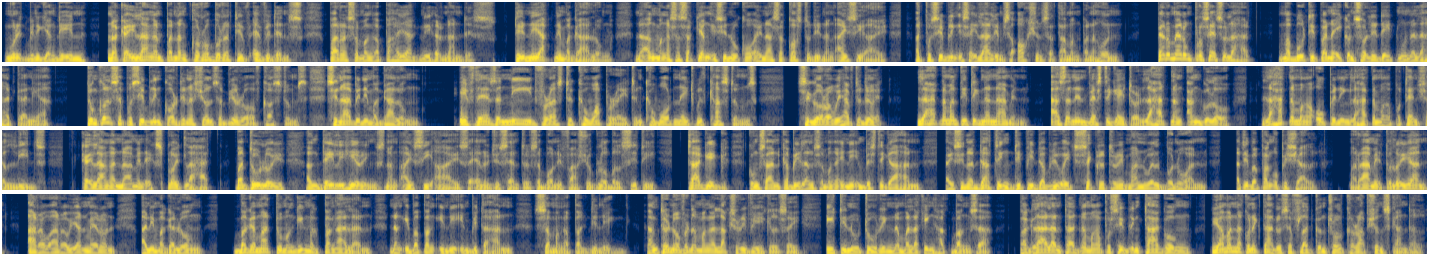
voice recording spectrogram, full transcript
Ngunit binigyang diin na kailangan pa ng corroborative evidence para sa mga pahayag ni Hernandez. Tiniyak ni Magalong na ang mga sasakyang isinuko ay nasa custody ng ICI at posibleng isailalim sa auction sa tamang panahon. Pero merong proseso lahat. Mabuti pa na i-consolidate muna lahat kanya. Tungkol sa posibleng koordinasyon sa Bureau of Customs, sinabi ni Magalong, If there's a need for us to cooperate and coordinate with customs, siguro we have to do it. Lahat naman titignan namin. As an investigator, lahat ng anggulo, lahat ng mga opening, lahat ng mga potential leads, kailangan namin exploit lahat. Patuloy ang daily hearings ng ICI sa Energy Center sa Bonifacio Global City. Tagig kung saan kabilang sa mga iniimbestigahan ay sina dating DPWH Secretary Manuel Bonoan at iba pang opisyal. Marami, tuloy yan. Araw-araw yan meron ani Magalong bagamat tumangging magpangalan ng iba pang iniimbitahan sa mga pagdinig. Ang turnover ng mga luxury vehicles ay itinuturing na malaking hakbang sa paglalantad ng mga posibleng tagong yaman na konektado sa flood control corruption scandal.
